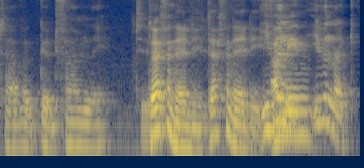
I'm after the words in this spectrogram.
to have a good family to definitely definitely even i mean even like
